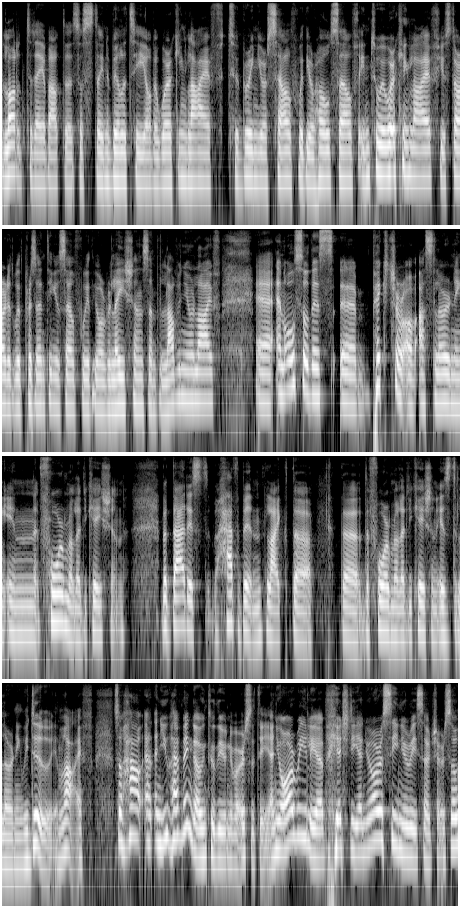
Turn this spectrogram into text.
lot today about the sustainability of a working life to bring yourself with your whole self into a working life. You started with presenting yourself with your relations and love in your life, uh, and also this uh, picture of us learning in formal education, that that is have been like the the the formal education is the learning we do in life. So how and, and, you have been going to the university and you are really a PhD and you are a senior researcher. So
